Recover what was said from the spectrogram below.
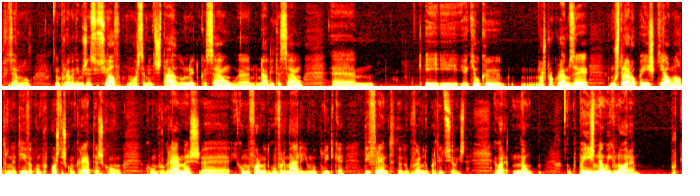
Fizemos-lo no programa de emergência social, no orçamento de Estado, na educação, eh, na habitação. Eh, e, e aquilo que nós procuramos é mostrar ao país que há uma alternativa com propostas concretas, com, com programas uh, e com uma forma de governar e uma política diferente da do governo do Partido Socialista. Agora, não, o país não ignora, porque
